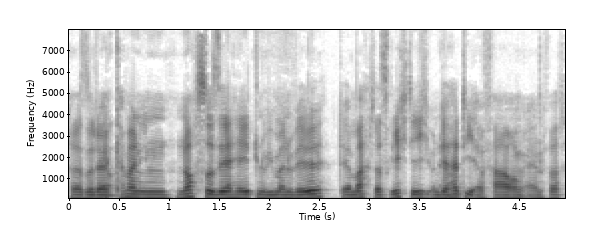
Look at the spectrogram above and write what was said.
Also da ja. kann man ihn noch so sehr haten, wie man will. Der macht das richtig und ja. der hat die Erfahrung einfach.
